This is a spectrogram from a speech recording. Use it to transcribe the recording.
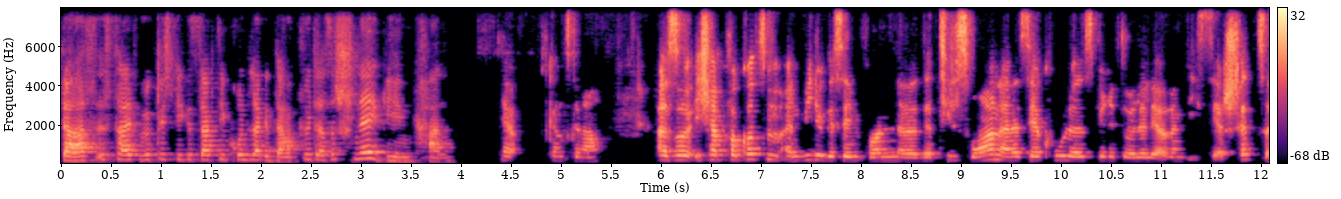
das ist halt wirklich, wie gesagt, die Grundlage dafür, dass es schnell gehen kann. Ja, ganz genau. Also ich habe vor kurzem ein Video gesehen von äh, der Teal Swan, eine sehr coole spirituelle Lehrerin, die ich sehr schätze.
